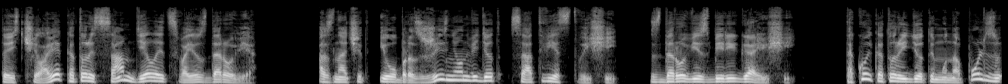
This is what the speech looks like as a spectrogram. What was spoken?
то есть человек, который сам делает свое здоровье. А значит, и образ жизни он ведет соответствующий, здоровье сберегающий такой, который идет ему на пользу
